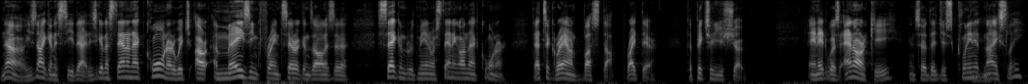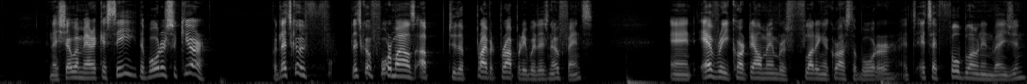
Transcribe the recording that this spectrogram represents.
No, he's not going to see that. He's going to stand on that corner, which our amazing friend Sara Gonzales did a segment with me, and we're standing on that corner. That's a ground bus stop right there, the picture you showed. And it was anarchy, and so they just clean it nicely, and they show America, see, the border's secure. But let's go, f- let's go four miles up to the private property where there's no fence, and every cartel member is flooding across the border. It's it's a full blown invasion.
